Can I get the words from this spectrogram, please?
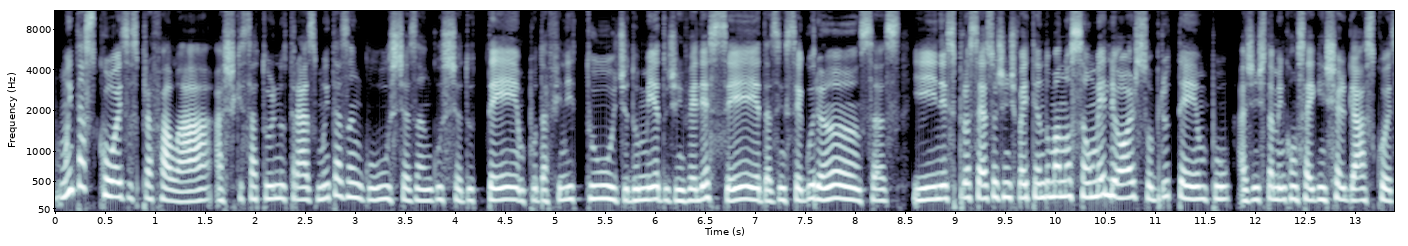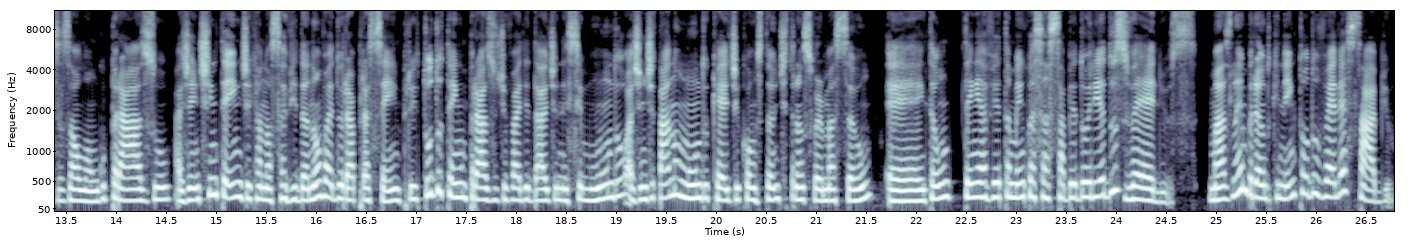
muitas coisas para falar. Acho que Saturno traz muitas angústias, a angústia do tempo, da finitude, do medo de envelhecer, das inseguranças. E nesse processo a gente vai tendo uma noção melhor sobre o tempo. A gente também consegue enxergar as coisas ao longo prazo. A gente entende que a nossa vida não vai durar para sempre. Tudo tem um prazo de validade nesse mundo. A gente está num mundo que é de constante transformação. É, então tem a ver também com essa sabedoria dos velhos. Mas lembrando que nem todo velho é sábio.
